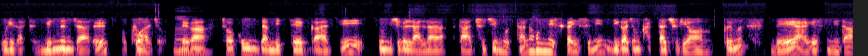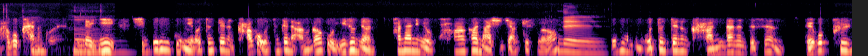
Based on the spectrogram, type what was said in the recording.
우리 같은 믿는 자를 구하죠. 음. 내가 저 그림자 밑에까지 음식을 날라다 주지 못한 홈리스가 있으니 네가 좀 갖다 주렴. 그러면 네 알겠습니다 하고 가는 거예요. 근데 음. 이 신부름꾼이 어떤 때는 가고 어떤 때는 안 가고 이러면 하나님이 화가 나시지 않겠어요? 네. 그러면 어떤 때는 간다는 뜻은 배고플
